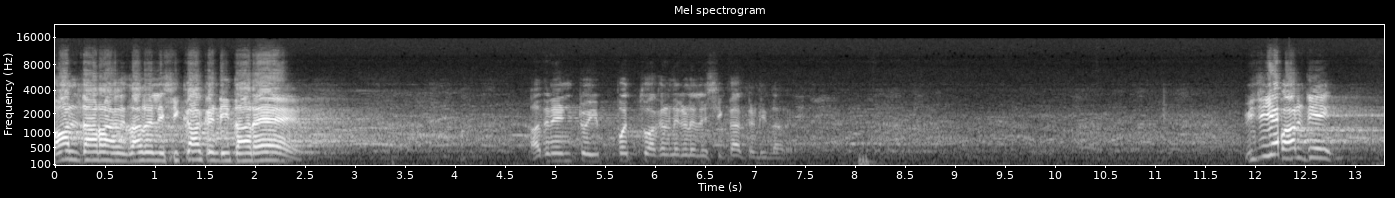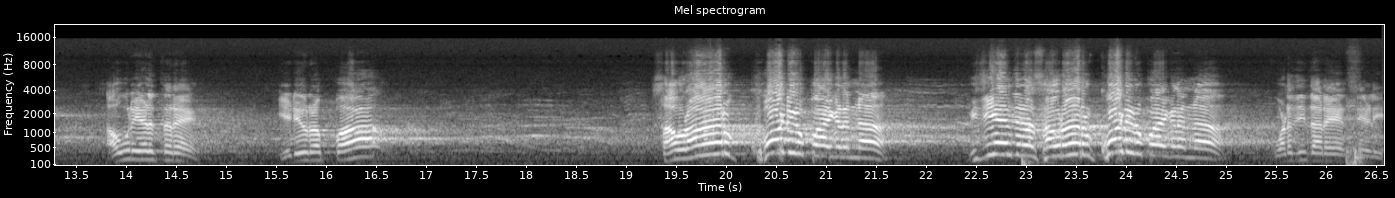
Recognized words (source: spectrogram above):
ಪಾಲ್ದಾರದಲ್ಲಿ ಸಿಕ್ಕಾಕೊಂಡಿದ್ದಾರೆ. ಹದಿನೆಂಟು ಇಪ್ಪತ್ತು ಹಗರಣಗಳಲ್ಲಿ ಸಿಕ್ಕಾಕೊಂಡಿದ್ದಾರೆ. ವಿಜಯ ಪಾರ್ಟಿ ಅವ್ರು ಹೇಳ್ತಾರೆ ಯಡಿಯೂರಪ್ಪ, ಸಾವಿರಾರು ಕೋಟಿ ರೂಪಾಯಿಗಳನ್ನ ವಿಜಯೇಂದ್ರ ಸಾವಿರಾರು ಕೋಟಿ ರೂಪಾಯಿಗಳನ್ನ ಒಡೆದಿದ್ದಾರೆ ಅಂತ ಹೇಳಿ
